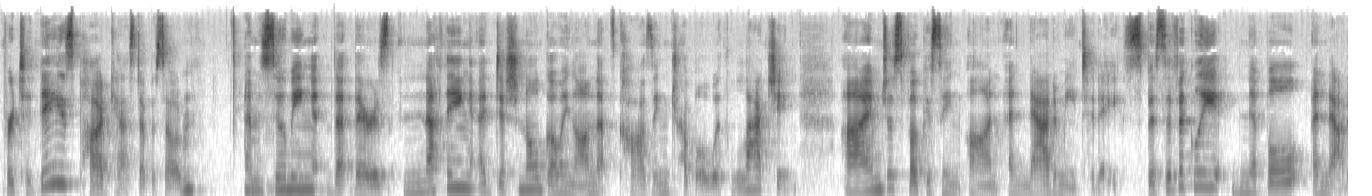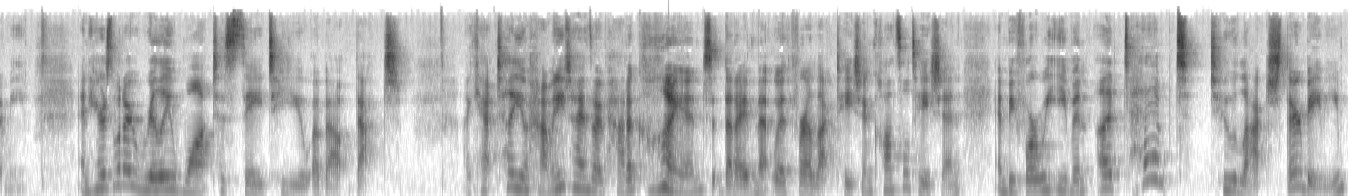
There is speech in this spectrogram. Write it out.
For today's podcast episode, I'm assuming that there's nothing additional going on that's causing trouble with latching. I'm just focusing on anatomy today, specifically nipple anatomy. And here's what I really want to say to you about that. I can't tell you how many times I've had a client that I've met with for a lactation consultation, and before we even attempt to latch their baby,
